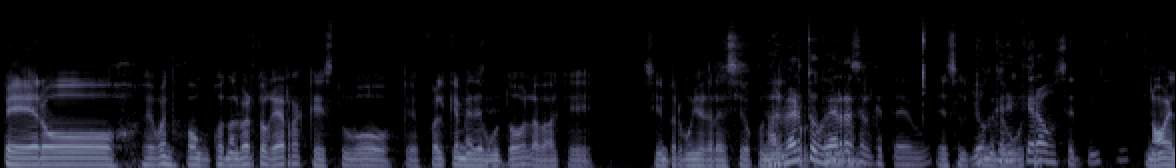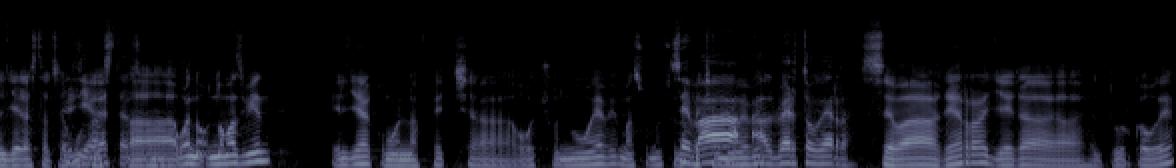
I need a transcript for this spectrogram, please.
pero eh, bueno, con, con Alberto Guerra, que estuvo, que fue el que me debutó, la verdad que siempre muy agradecido con él. Alberto Guerra es el que te es el Yo creí que era Bucetich. No, él llega hasta el Él segundo. llega hasta el hasta- segundo. Bueno, no más bien, él llega como en la fecha 8, 9, más o menos. en Se va 9. Alberto Guerra. Se va a Guerra, llega el Turco Audé,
